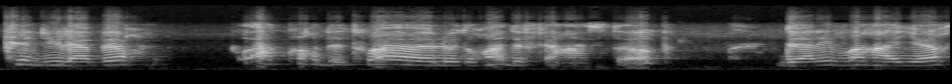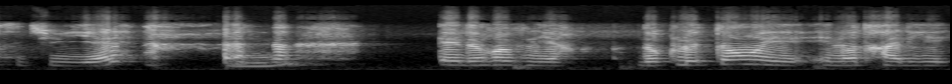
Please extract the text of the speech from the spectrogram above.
que du labeur, accorde-toi le droit de faire un stop, d'aller voir ailleurs si tu y es, mmh. et de revenir. Donc le temps est, est, notre allié.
